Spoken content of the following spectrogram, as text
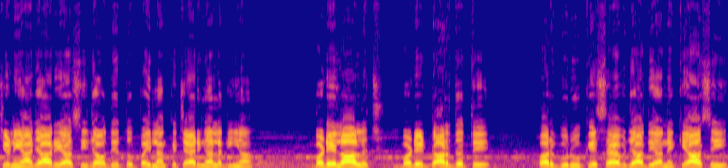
ਚਿਣਿਆ ਜਾ ਰਿਹਾ ਸੀ ਜਾਂ ਉਹਦੇ ਤੋਂ ਪਹਿਲਾਂ ਕਚਹਿਰੀਆਂ ਲੱਗੀਆਂ, ਬੜੇ ਲਾਲਚ, ਬੜੇ ਡਰ ਦਿੱਤੇ, ਪਰ ਗੁਰੂ ਕੇ ਸਾਹਿਬਜ਼ਾਦਿਆਂ ਨੇ ਕਿਹਾ ਸੀ,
